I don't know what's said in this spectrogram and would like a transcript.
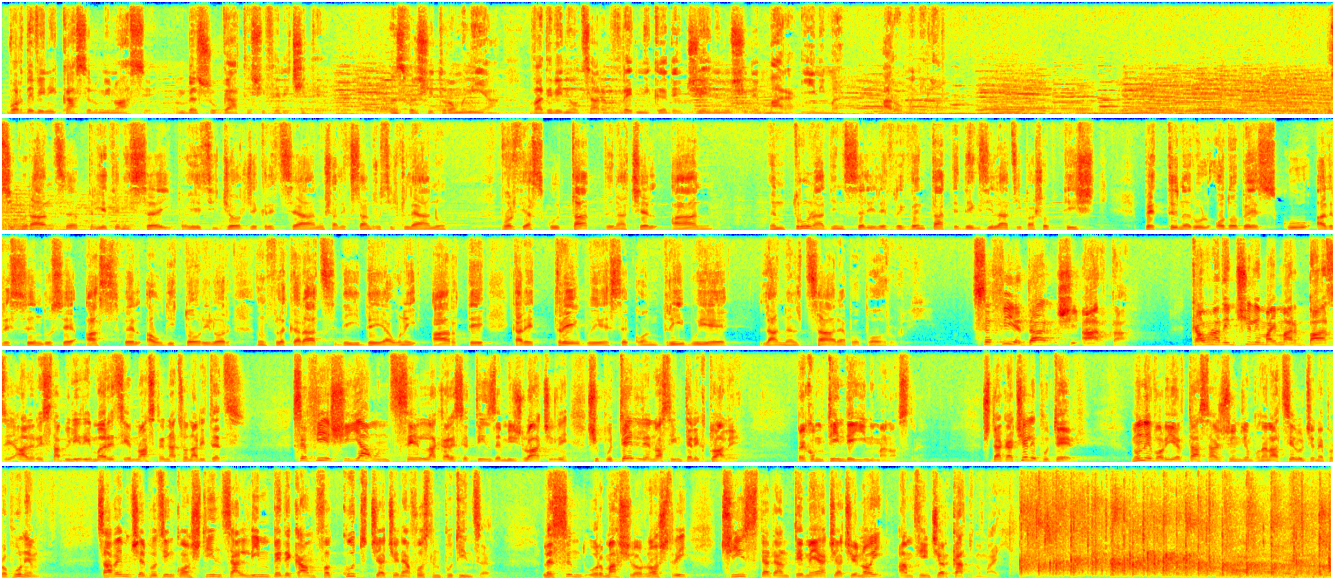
vor deveni case luminoase, îmbelșugate și fericite. În sfârșit, România va deveni o țară vrednică de geniul și de marea inimă a românilor. Cu siguranță, prietenii săi, poeții George Crețeanu și Alexandru Sicleanu, vor fi ascultat în acel an într-una din sălile frecventate de exilații pașoptiști, pe tânărul Odobescu adresându-se astfel auditorilor înflăcărați de ideea unei arte care trebuie să contribuie la înălțarea poporului. Să fie dar și arta, ca una din cele mai mari baze ale restabilirii măreției noastre naționalități. Să fie și ea un cel la care se tinze mijloacele și puterile noastre intelectuale, precum tinde inima noastră. Și dacă acele puteri nu ne vor ierta să ajungem până la țelul ce ne propunem, să avem cel puțin conștiința limpede că am făcut ceea ce ne-a fost în putință, lăsând urmașilor noștri cinstea de a întemeia ceea ce noi am fi încercat numai.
